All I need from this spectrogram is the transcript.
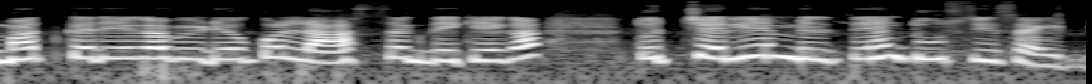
मत करिएगा वीडियो को लास्ट तक देखिएगा। तो चलिए मिलते हैं दूसरी साइड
